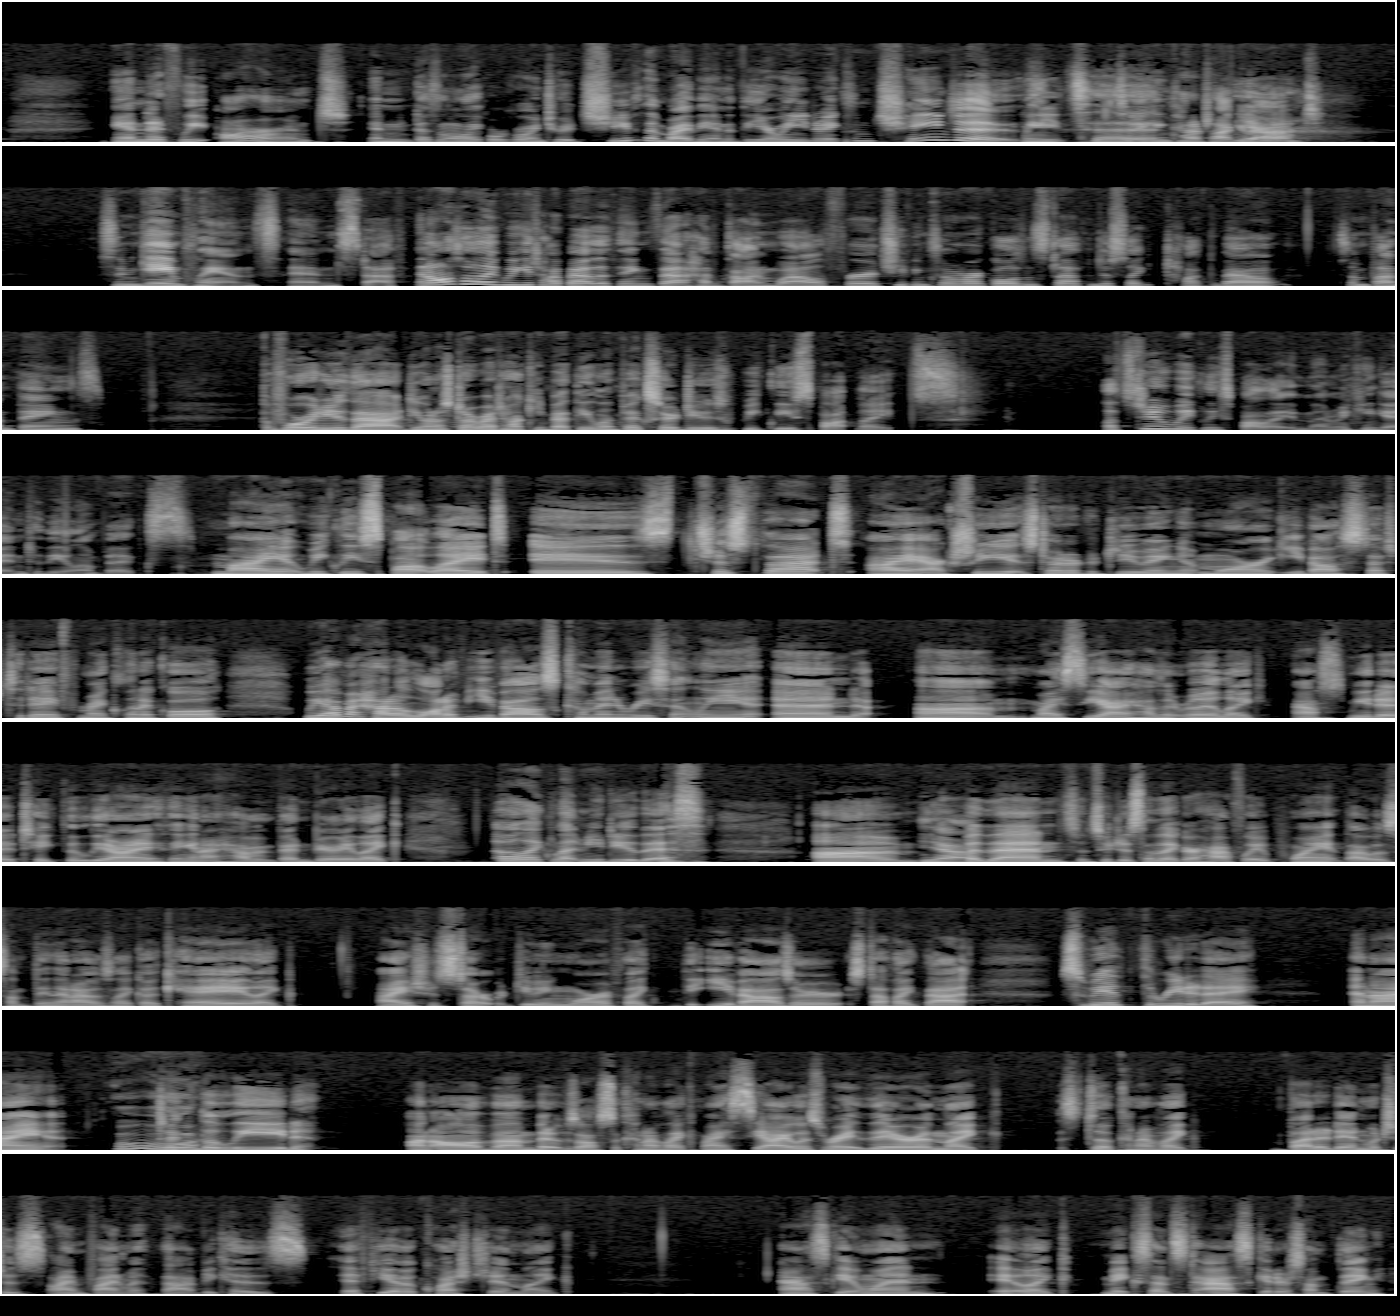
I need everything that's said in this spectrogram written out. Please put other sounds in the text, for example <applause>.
And if we aren't, and it doesn't look like we're going to achieve them by the end of the year, we need to make some changes. We need to. so we can kind of talk yeah. about some game plans and stuff. And also like we could talk about the things that have gone well for achieving some of our goals and stuff and just like talk about some fun things. Before we do that, do you want to start by talking about the Olympics or do weekly spotlights? Let's do a weekly spotlight and then we can get into the Olympics. My weekly spotlight is just that I actually started doing more eval stuff today for my clinical. We haven't had a lot of evals come in recently, and um, my CI hasn't really like asked me to take the lead on anything, and I haven't been very like, oh, like let me do this. Um, Yeah. But then since we just had like our halfway point, that was something that I was like, okay, like I should start doing more of like the evals or stuff like that. So we had three today, and I Ooh. took the lead on all of them, but it was also kind of like my CI was right there and like still kind of like butted in, which is I'm fine with that because if you have a question, like ask it when it like makes sense to ask it or something.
